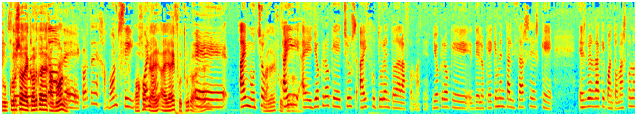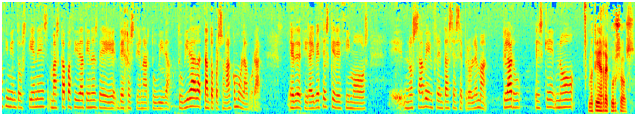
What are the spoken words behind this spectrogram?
Un curso Sí, de un corte de jamón. de corte de jamón, sí. Ojo, Bueno, que ahí, ahí hay futuro. ¿eh? Eh, hay mucho. Ahí hay futuro. Hay, eh, yo creo que, Chus, hay futuro en toda la formación. Yo creo que de lo que hay que mentalizarse es que es verdad que cuanto más conocimientos tienes, más capacidad tienes de, de gestionar tu vida, tu vida tanto personal como laboral. Es decir, hay veces que decimos, eh, no sabe enfrentarse a ese problema. Claro, es que no, No tienes recursos.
